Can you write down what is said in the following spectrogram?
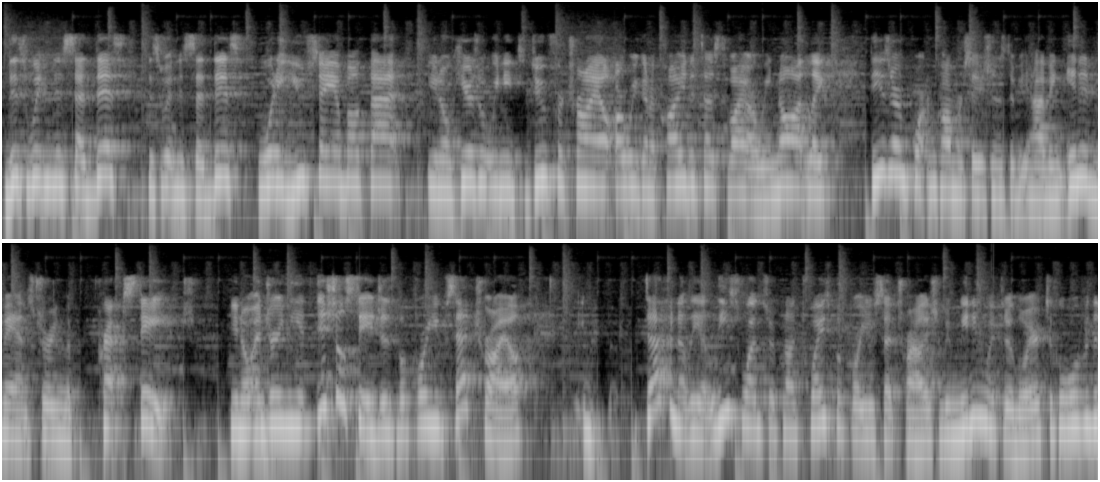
this witness said this, this witness said this. What do you say about that? You know, here's what we need to do for trial. Are we going to call you to testify? Are we not? Like these are important conversations to be having in advance during the prep stage. You know, and during the initial stages before you've set trial, definitely at least once, if not twice, before you set trial, you should be meeting with your lawyer to go over the,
